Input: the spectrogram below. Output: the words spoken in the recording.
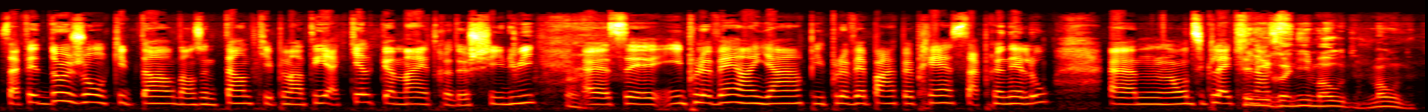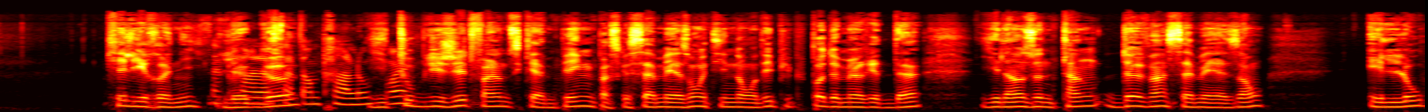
Ça fait deux jours qu'il dort dans une tente qui est plantée à quelques mètres de chez lui. Ah. Euh, il pleuvait hein, hier, puis il pleuvait pas à peu près. Ça prenait l'eau. Euh, on dit que l'aide Quelle ironie, Maude. Maude. Quelle ironie. le gars, il est obligé de faire du camping parce que sa maison est inondée puis il peut pas demeurer dedans. Il est dans une tente devant sa maison et l'eau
